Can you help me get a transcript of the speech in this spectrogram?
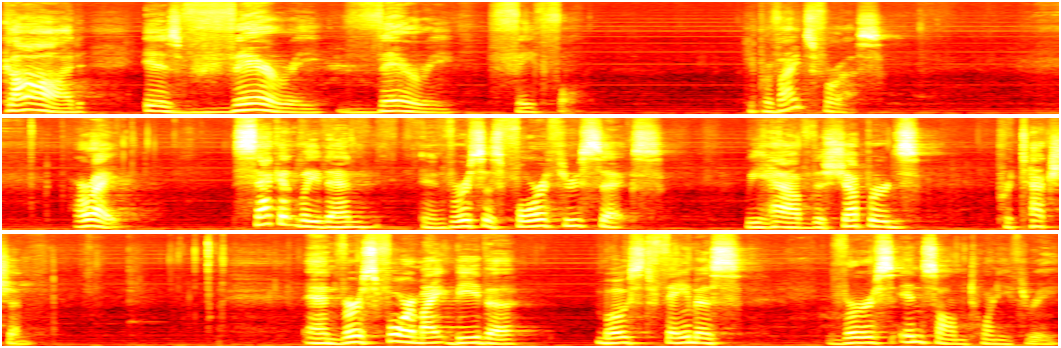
God is very, very faithful. He provides for us. All right. Secondly, then, in verses 4 through 6, we have the shepherd's protection. And verse 4 might be the most famous verse in Psalm 23.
